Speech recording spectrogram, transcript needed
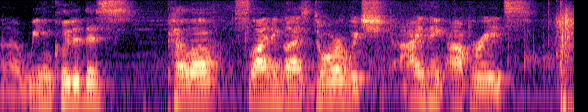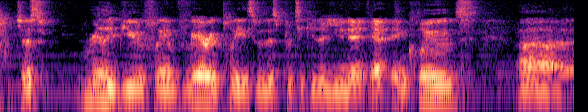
Uh, we included this Pella sliding glass door, which I think operates just really beautifully. I'm very pleased with this particular unit. It includes uh,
